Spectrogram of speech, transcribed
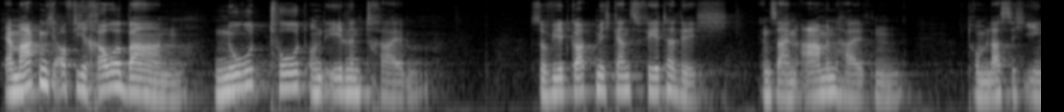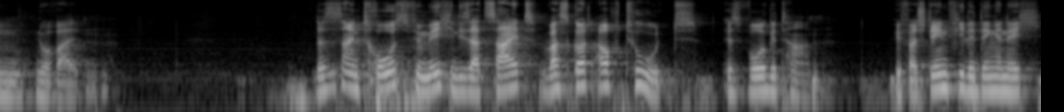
Er mag mich auf die raue Bahn, Not, Tod und Elend treiben. So wird Gott mich ganz väterlich in seinen Armen halten, drum lasse ich ihn nur walten. Das ist ein Trost für mich in dieser Zeit. Was Gott auch tut, ist wohlgetan. Wir verstehen viele Dinge nicht,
